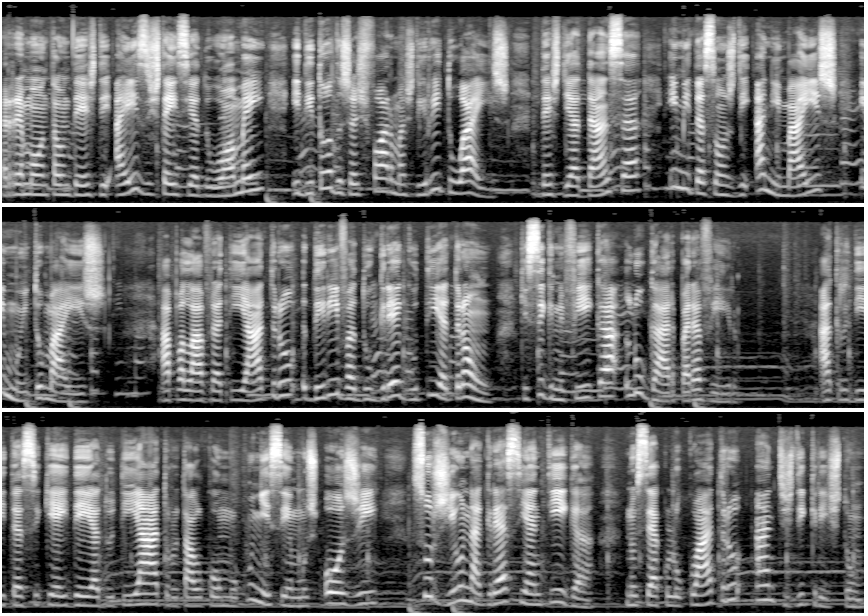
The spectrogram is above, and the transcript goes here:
remontam desde a existência do homem e de todas as formas de rituais, desde a dança, imitações de animais e muito mais. A palavra teatro deriva do grego teatron, que significa lugar para ver. Acredita-se que a ideia do teatro, tal como conhecemos hoje, surgiu na Grécia Antiga, no século IV a.C.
